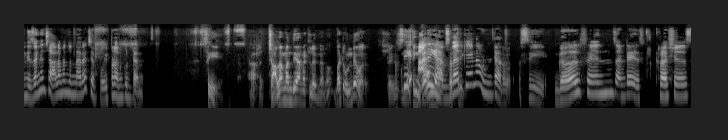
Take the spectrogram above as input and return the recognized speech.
నిజంగా చాలా మంది ఉన్నారా చెప్పు. ఇప్పుడు అనుకుంటాను. See, ఆ, చాలా మంది అనట్లేదు నేను బట్ ఉండేవారు. అది. ఎవరికైనా ఉంటారు. సి గర్ల్ ఫ్రెండ్స్ అంటే క్రషెస్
